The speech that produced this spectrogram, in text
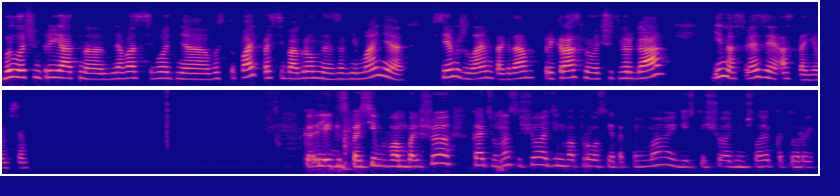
Было очень приятно для вас сегодня выступать. Спасибо огромное за внимание. Всем желаем тогда прекрасного четверга и на связи остаемся. Коллеги, спасибо вам большое. Катя, у нас еще один вопрос. Я так понимаю, есть еще один человек, который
